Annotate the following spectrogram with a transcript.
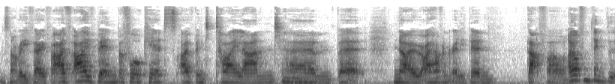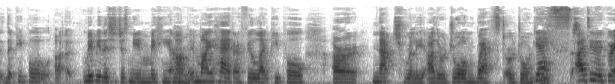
it's not really very far. I've I've been before kids. I've been to Thailand, Hmm. um, but no, I haven't really been that far. I often think that, that people, uh, maybe this is just me making it Hmm. up. In my head, I feel like people are naturally either drawn west or drawn yes, east. Yes, I do agree,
